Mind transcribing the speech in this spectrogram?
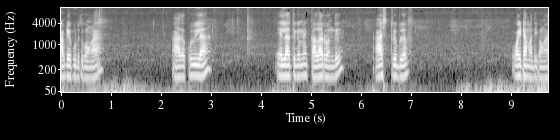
அப்படியே கொடுத்துக்கோங்க. அதுக்குள்ளே எல்லாத்துக்குமே கலர் வந்து ஆஷ் ஒயிட்டாக மாற்றிக்கோங்க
